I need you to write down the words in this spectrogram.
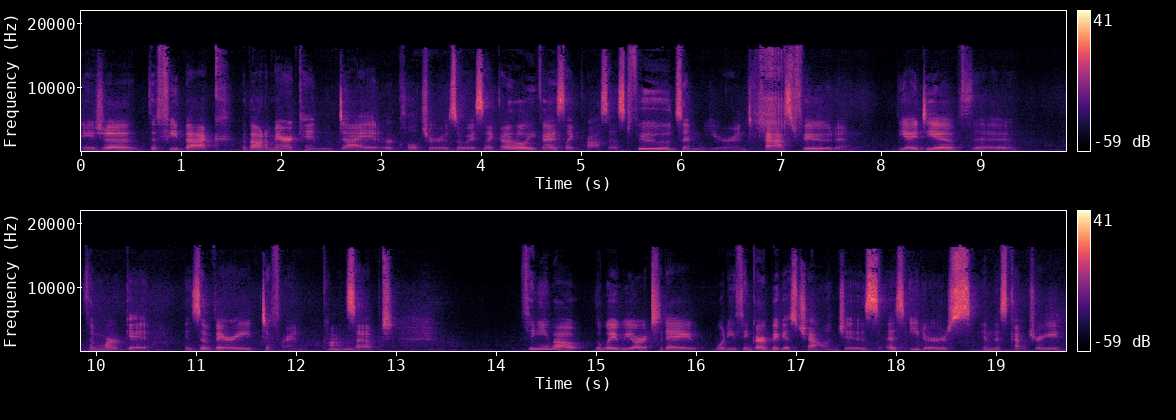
Asia, the feedback about American diet or culture is always like, oh, you guys like processed foods and you're into fast food. And the idea of the, the market is a very different concept. Mm-hmm. Thinking about the way we are today, what do you think our biggest challenge is as eaters in this country?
